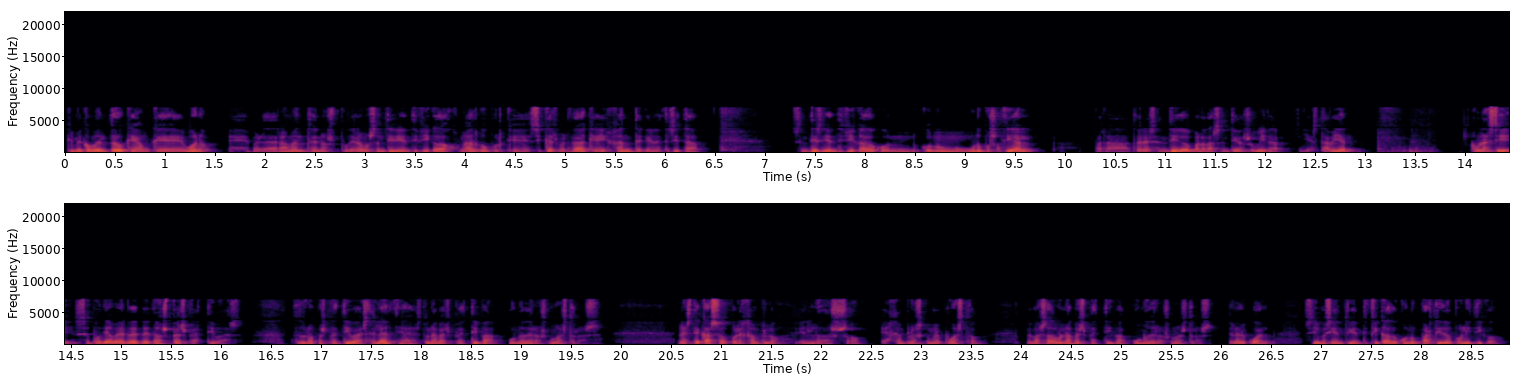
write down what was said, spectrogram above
que me comentó que aunque, bueno, eh, verdaderamente nos pudiéramos sentir identificados con algo, porque sí que es verdad que hay gente que necesita sentirse identificado con un grupo social para tener sentido, para dar sentido a su vida, y está bien. Aún así, se podía ver desde dos perspectivas. Desde una perspectiva de excelencia, desde una perspectiva uno de los nuestros. En este caso, por ejemplo, en los ejemplos que me he puesto, me he basado en una perspectiva uno de los nuestros, en el cual, si yo me siento identificado con un partido político,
